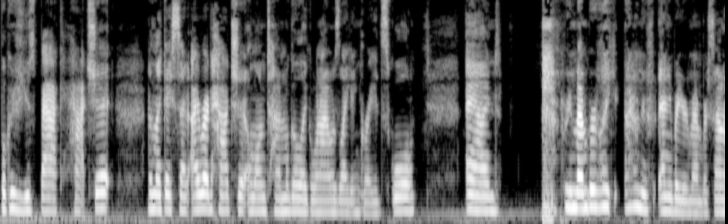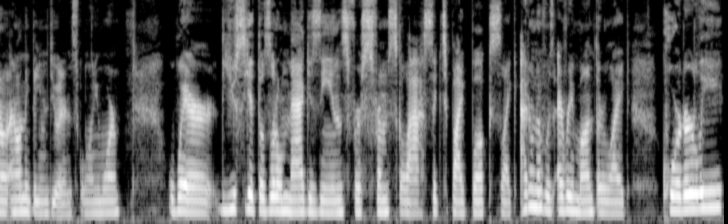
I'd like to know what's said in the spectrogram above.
book reviews back Hatchet. And like I said, I read Hatchet a long time ago, like when I was like in grade school. And remember like I don't know if anybody remembers. I don't I don't think they even do it in school anymore. Where you used to get those little magazines for from Scholastic to buy books. Like I don't know if it was every month or like quarterly.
